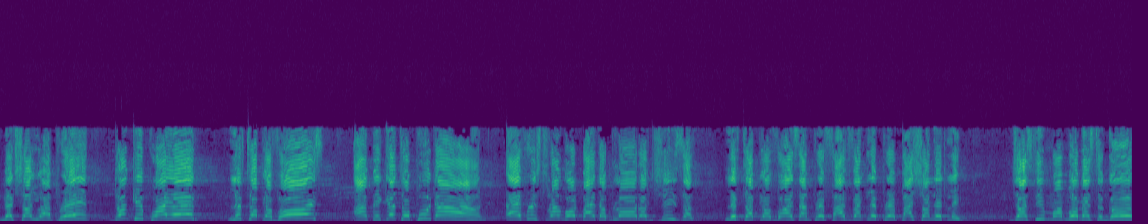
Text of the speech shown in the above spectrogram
Make sure you are praying. Don't keep quiet. Lift up your voice and begin to pull down every stronghold by the blood of Jesus. Lift up your voice and pray fervently, pray passionately. Just few more moments to go.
